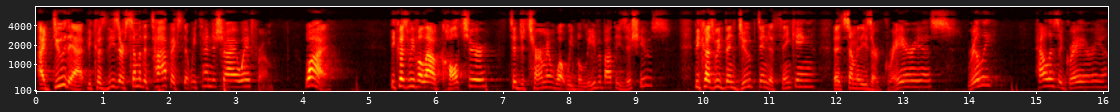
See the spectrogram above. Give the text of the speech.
I do that because these are some of the topics that we tend to shy away from. Why? Because we've allowed culture to determine what we believe about these issues? Because we've been duped into thinking that some of these are gray areas? Really? Hell is a gray area?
